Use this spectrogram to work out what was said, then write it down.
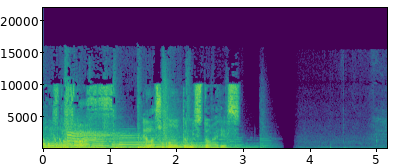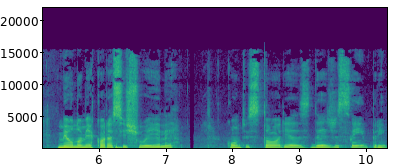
contam histórias. Elas contam histórias. Meu nome é Coraci Schweller. Conto histórias desde sempre.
